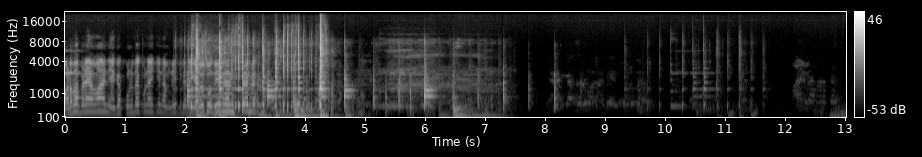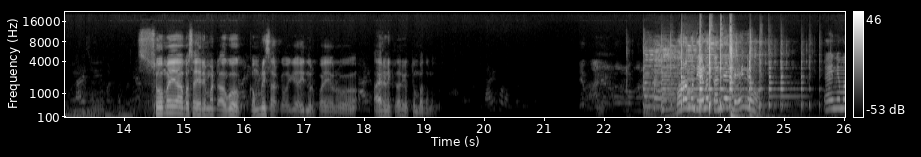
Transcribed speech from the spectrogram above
ಬಡದ ಬಡಿಯವ ನೀ ಹಂಗ ಕುಣಿದ ಕುಣಿಯಾಕಿ ನಮ್ ನಿಂತ್ಕ ನಾ ಎಲಸು ಸೋಮಯ್ಯ ಬಸ ಹಿರೇಮಠ ಹಾಗೂ ಕಂಪ್ನಿ ಸಾರ್ಕವಾಗಿ ಐದುನೂರು ರೂಪಾಯಿ ಅವರು ಐರನ್ ಹಾಕಿದ್ದಾರೆ ತುಂಬ ಧನ್ಯವಾದ ಬರೋ ಮುಂದೆ ಏನು ತಂದೆ ಇಲ್ಲ ಏನ್ ನೀವು? ಏ ನಿಮ್ಮ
